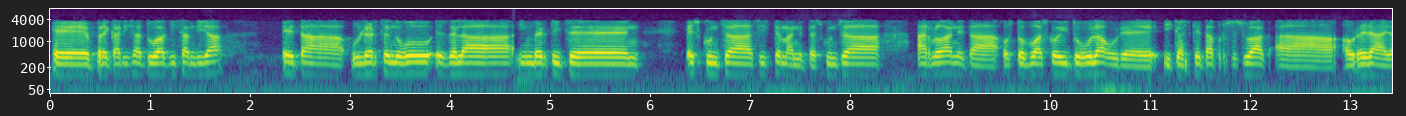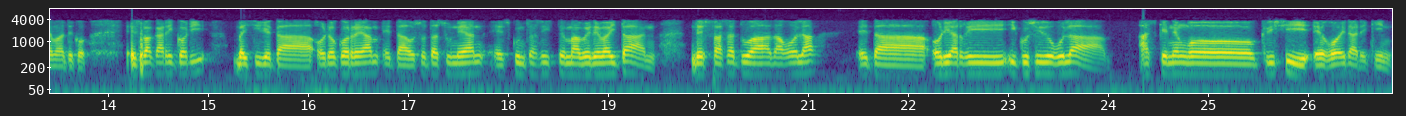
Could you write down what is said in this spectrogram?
e, prekarizatuak izan dira, eta ulertzen dugu ez dela inbertitzen hezkuntza sisteman eta hezkuntza arloan eta oztopo asko ditugula gure ikasketa prozesuak aurrera eramateko. Ez bakarrik hori, baizik eta orokorrean eta osotasunean hezkuntza sistema bere baitan desfasatua dagoela eta hori argi ikusi dugula azkenengo krisi egoerarekin.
